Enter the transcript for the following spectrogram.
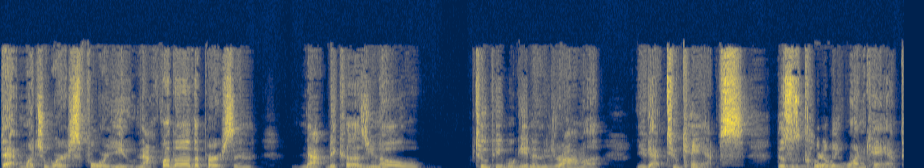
that much worse for you, not for the other person, not because, you know, two people get into drama, you got two camps. This was clearly one camp.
